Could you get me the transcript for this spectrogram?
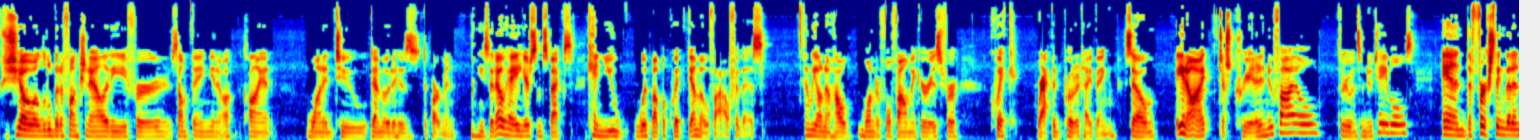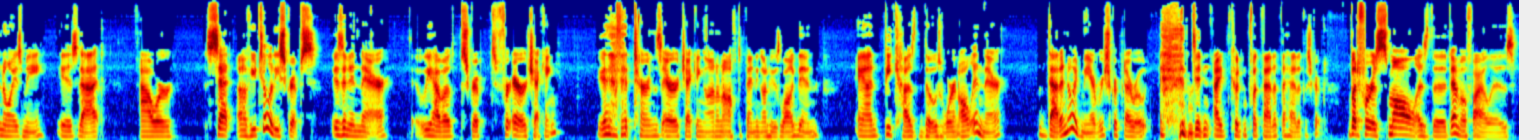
show a little bit of functionality for something, you know, a client wanted to demo to his department. And he said, Oh, hey, here's some specs. Can you whip up a quick demo file for this? And we all know how wonderful FileMaker is for quick, rapid prototyping. So, you know, I just created a new file, threw in some new tables. And the first thing that annoys me is that our set of utility scripts isn't in there. We have a script for error checking yeah, that turns error checking on and off depending on who's logged in. And because those weren't all in there, that annoyed me. Every script I wrote didn't I couldn't put that at the head of the script. But for as small as the demo file is,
